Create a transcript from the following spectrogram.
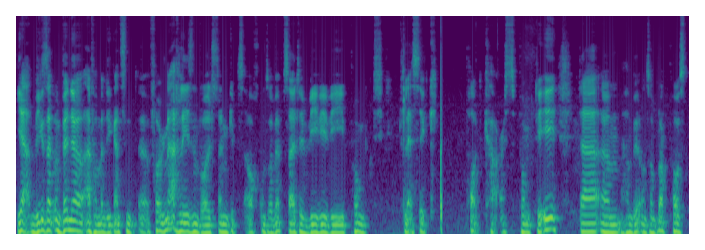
ja, wie gesagt, und wenn ihr einfach mal die ganzen äh, Folgen nachlesen wollt, dann gibt's auch unsere Webseite www.classicpodcast.de. Da ähm, haben wir unseren Blogpost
